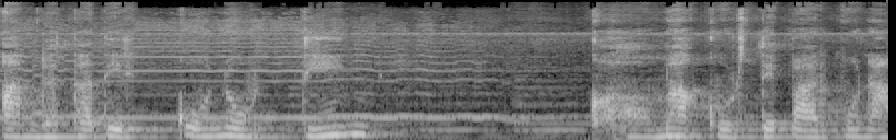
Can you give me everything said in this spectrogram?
আমরা তাদের কোনো দিন ক্ষমা করতে পারব না।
